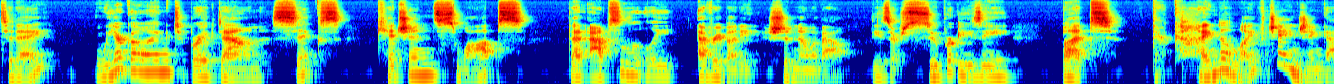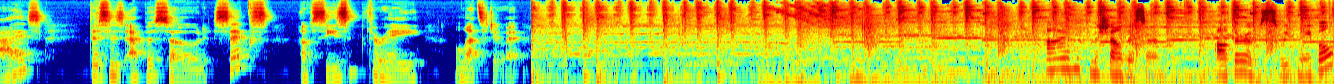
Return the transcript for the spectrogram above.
Today, we are going to break down six kitchen swaps that absolutely everybody should know about. These are super easy, but they're kind of life changing, guys. This is episode six of season three. Let's do it. I'm Michelle Visser, author of Sweet Maple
